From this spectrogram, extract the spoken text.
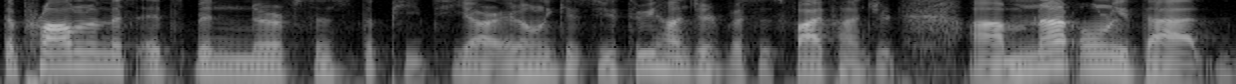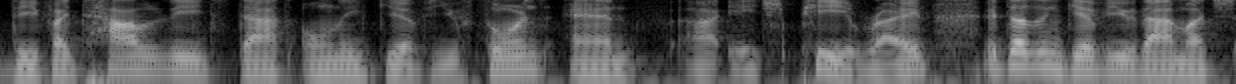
The problem is it's been nerfed since the PTR. It only gives you 300 versus 500. Um, not only that, the vitality stats only give you thorns and uh, HP, right? It doesn't give you that much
